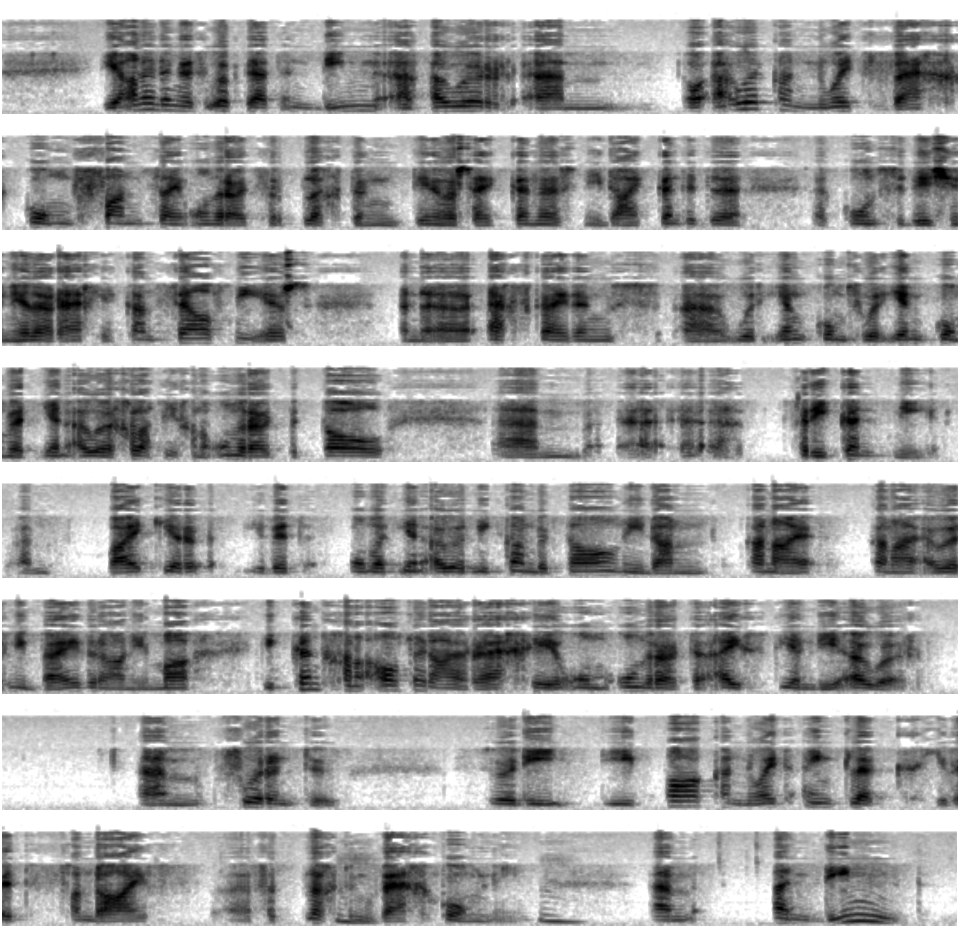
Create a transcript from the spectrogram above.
Die ander ding is ook dat indien 'n uh, ouer ehm um, 'n ouer kan nooit wegkom van sy onderhoudsverpligting teenoor sy kinders nie. Daai kind het 'n 'n konstitusionele reg. Jy kan self nie eers in 'n egskeidings uh ooreenkoms ooreenkom dat een ouer glad nie gaan onderhoud betaal ehm um, uh, uh, vir die kind nie. Um, baie keer, jy weet, omdat een ouer nie kan betaal nie, dan kan hy kan hy ouer nie bydra nie, maar die kind gaan altyd daai reg hê om onderhoud te eis teen die ouer. Ehm um, vorentoe. So die die pa kan nooit eintlik, jy weet, van daai uh, verpligting mm. wegkom nie. Mm. Ehm um, indien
